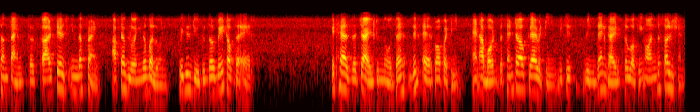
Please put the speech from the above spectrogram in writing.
Sometimes the car tilts in the front after blowing the balloon, which is due to the weight of the air. It helps the child to know the, this air property and about the center of gravity which is which then guides the working on the solutions.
